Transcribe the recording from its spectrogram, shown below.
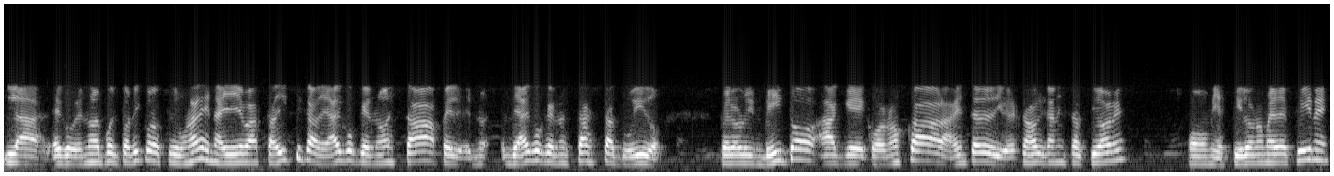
la, el gobierno de Puerto Rico, los tribunales, nadie lleva estadística de algo que no está de algo que no está estatuido. Pero lo invito a que conozca a la gente de diversas organizaciones, como mi estilo no me define,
